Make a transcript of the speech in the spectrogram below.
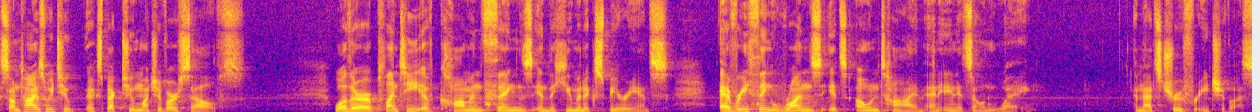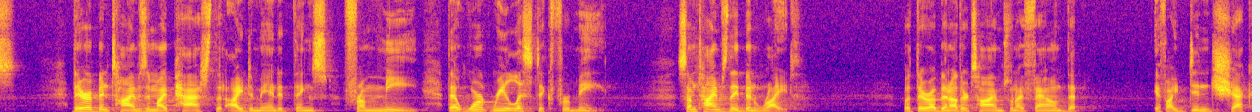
Sometimes we too, expect too much of ourselves. While there are plenty of common things in the human experience, everything runs its own time and in its own way. And that's true for each of us. There have been times in my past that I demanded things from me that weren't realistic for me. Sometimes they've been right, but there have been other times when I found that if I didn't check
